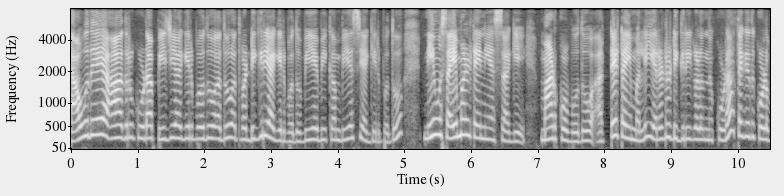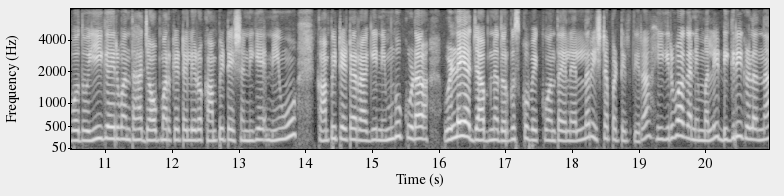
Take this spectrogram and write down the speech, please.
ಯಾವುದೇ ಆದರೂ ಕೂಡ ಪಿ ಜಿ ಆಗಿರ್ಬೋದು, ಅದು ಅಥವಾ ಡಿಗ್ರಿ ಆಗಿರ್ಬೋದು B A B com B S C ಆಗಿರ್ಬೋದು, ನೀವು ಸೈಮಲ್ಟೇನಿಯಸ್ ಆಗಿ ಮಾಡ್ಕೊಳ್ಬೋದು. ಅಟ್ ಎ ಟೈಮಲ್ಲಿ ಎರಡು ಡಿಗ್ರಿಗಳನ್ನು ಕೂಡ ತೆಗೆದುಕೊಳ್ಬೋದು. ಈಗ ಇರುವಂತಹ ಜಾಬ್ ಮಾರ್ಕೆಟಲ್ಲಿರೋ ಕಾಂಪಿಟೇಷನ್ನಿಗೆ ನೀವು ಕಾಂಪಿಟೇಟರ್ ಆಗಿ ನಿಮಗೂ ಕೂಡ ಒಳ್ಳೆಯ ಜಾಬ್ನ ದೊರಕಿಸ್ಕೋಬೇಕು ಅಂತ ಎಲ್ಲ ಎಲ್ಲರೂ ಇಷ್ಟಪಟ್ಟಿರ್ತೀರಾ? ಹೀಗಿರುವಾಗ ನಿಮ್ಮಲ್ಲಿ ಡಿಗ್ರಿಗಳನ್ನು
